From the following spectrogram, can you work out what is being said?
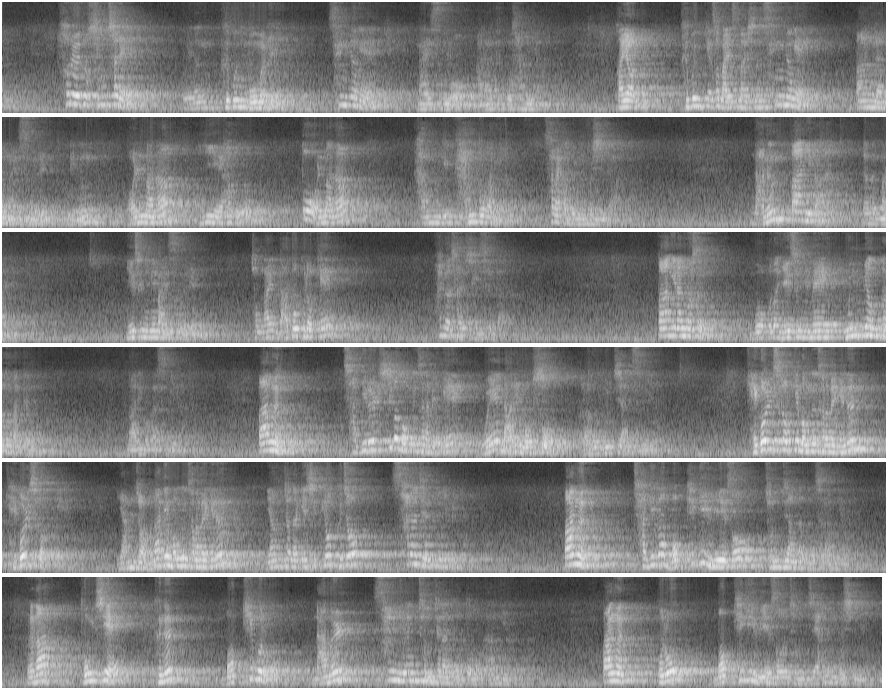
하루에도 수차례 우리는 그분 몸을 생명의 말씀으로 알아듣고 삽니다. 과연 그분께서 말씀하시는 생명의 빵이라는 말씀을 우리는 얼마나 이해하고 또 얼마나 감기, 감동하며 살아가고 있는 것인가. 나는 빵이다. 라는 말. 예수님의 말씀을 정말 나도 그렇게 하며 살 수 있을까? 빵이란 것은 무엇보다 예수님의 운명과도 같은 말인 것 같습니다. 빵은 자기를 씹어 먹는 사람에게 왜 나를 먹소? 라고 묻지 않습니다. 개걸스럽게 먹는 사람에게는 개걸스럽게, 얌전하게 먹는 사람에게는 얌전하게 씹혀 그저 사라질 뿐입니다. 빵은 자기가 먹히기 위해서 존재한다는 것을 압니다. 그러나 동시에 그는 먹힘으로 남을 살리는 존재라는 것도 압니다. 빵은 고로 먹히기 위해서 존재하는 것입니다.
